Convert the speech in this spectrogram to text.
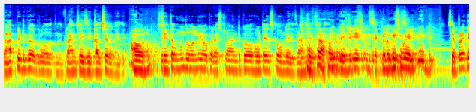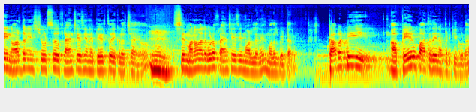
ర్యాపిడ్గా గ్రో అవుతుంది. ఫ్రాంచైజీ కల్చర్ అనేది. అవును. ఇంతకు ముందు ఓన్లీ ఒక రెస్టారెంట్ కో హోటల్స్ కో ఉండేది ఫ్రాంచైజీ ఎడ్యుకేషన్ సెక్టర్ సో ఎప్పుడైతే ఈ నార్థన్ ఇన్స్టిట్యూట్స్ ఫ్రాంచైజీ అనే పేరుతో ఇక్కడ వచ్చాయో మ్మ్. సో మన వాళ్ళు కూడా ఫ్రాంచైజీ మోడల్ అనేది మొదలు పెట్టారు కాబట్టి ఆ పేరు పాతదైనప్పటికీ కూడా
